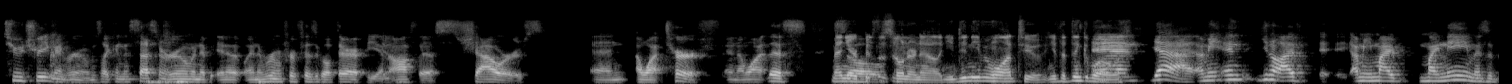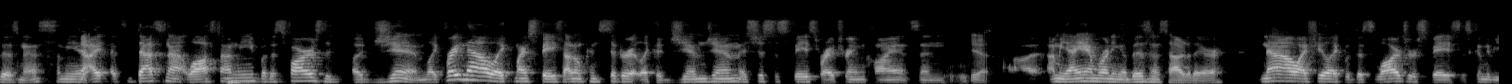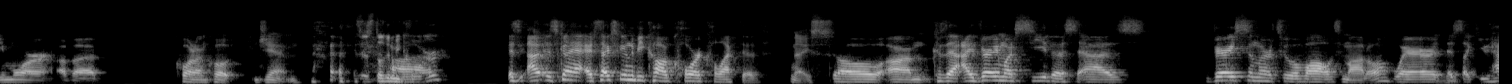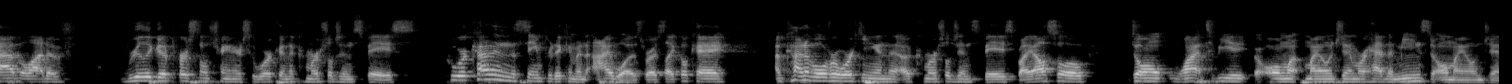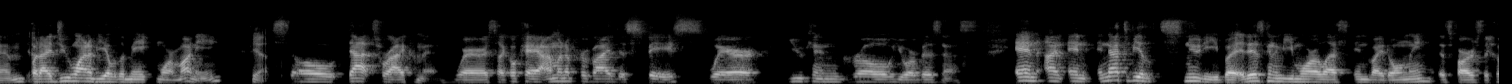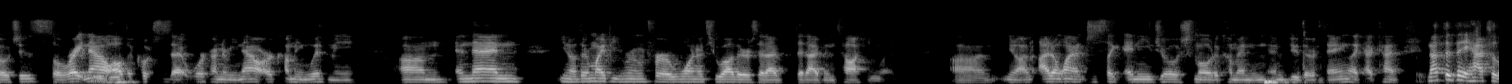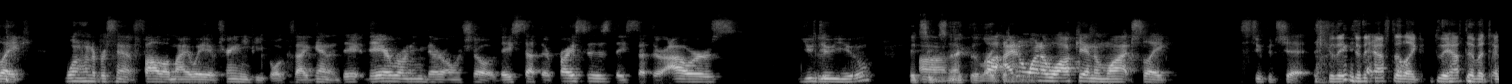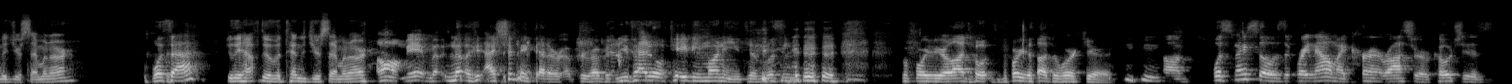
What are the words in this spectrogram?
two treatment rooms, like an assessment room and a, and a, and a room for physical therapy, an office, showers, and I want turf, and I want this. Man, you're a business owner now, and you didn't even want to. You have to think about. and yeah i mean and you know i've i mean my my name is a business i mean Yeah. i it's- that's not lost on me but as far as the, a gym like right now like my space i don't consider it like a gym gym it's just a space where i train clients and Yeah. uh, i mean i am running a business out of there now i feel like with this larger space it's going to be more of a quote unquote gym Is it still gonna be uh, core? it's, it's going to it's actually going to be called core collective Nice. so, um, because I very much see this as very similar to Evolve's model, where mm-hmm. it's like you have a lot of really good personal trainers who work in a commercial gym space who are kind of in the same predicament I was, where it's like, okay, I'm kind of overworking in the, a commercial gym space, but I also don't want to be own my- my own gym or have the means to own my own gym, but I do want to be able to make more money. Yeah. So that's where I come in, where it's like, okay, I'm going to provide this space where you can grow your business. And and and not to be snooty, but it is going to be more or less invite only as far as the coaches. So right now, Mhm. all the coaches that work under me now are coming with me, um, and then you know there might be room for one or two others that I've that I've been talking with. Um, you know, I, I don't want just like any Joe Schmo to come in and, and do their thing. Like I kind of not that they have to like 100% follow my way of training people because again they, they are running their own show they set their prices they set their hours you do you It's Um, exactly but like i don't want to walk in and watch like stupid shit Do they? Do they have to like? Do they have to have attended your seminar? what's that Do they have to have attended your seminar? oh man no i should make that a, a prerequisite you've had to have paid me money to listen before you're allowed to before you're allowed to work here Um, what's nice though is that right now my current roster of coaches,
